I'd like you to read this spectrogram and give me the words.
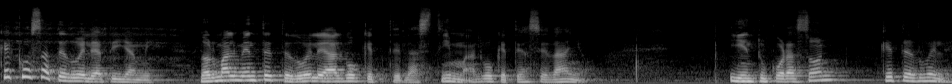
¿Qué cosa te duele a ti y a mí? Normalmente te duele algo que te lastima, algo que te hace daño. Y en tu corazón, ¿qué te duele?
